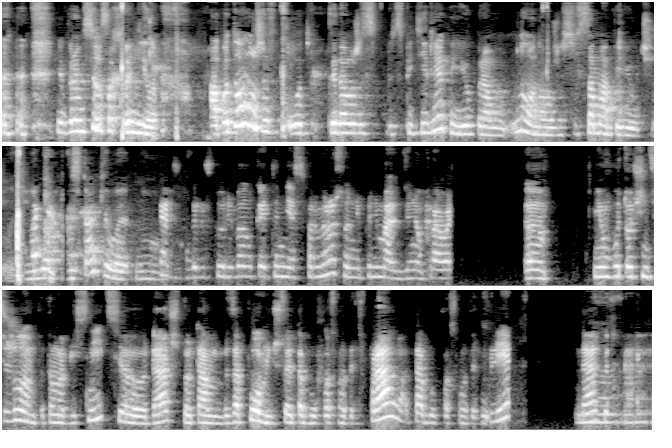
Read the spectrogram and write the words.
я прям все сохранила. А потом уже, вот когда уже с, с пяти лет, ее прям, ну, она уже сама переучилась. Иногда выскакивает, но... Что у ребенка это не сформируется, он не понимает, где у него право. Э, ему будет очень тяжело потом объяснить, э, да, что там запомнить, что эта буква смотрит вправо, а та буква смотрит влево, да, mm-hmm.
